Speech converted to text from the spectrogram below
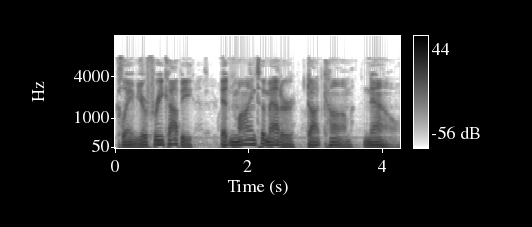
Claim your free copy at mindtomatter.com now.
